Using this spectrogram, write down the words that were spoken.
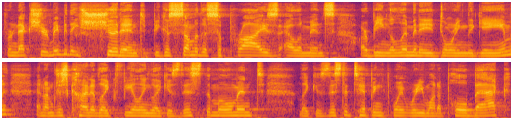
for next year maybe they shouldn't because some of the surprise elements are being eliminated during the game, and I'm just kind of like feeling like, is this the moment? Like, is this the tipping point where you want to pull back?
